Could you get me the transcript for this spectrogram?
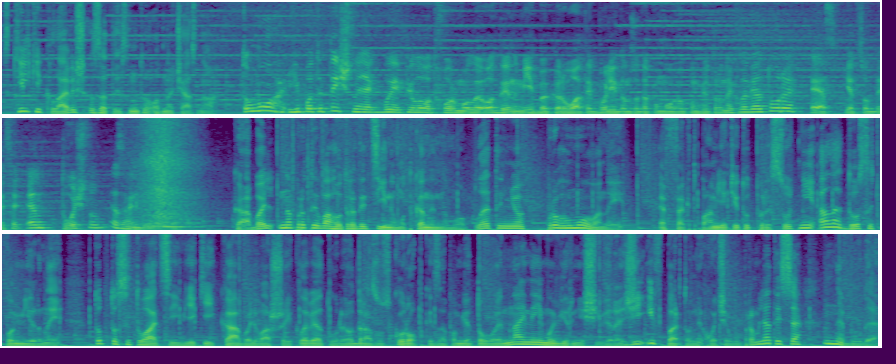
скільки клавіш затиснуто одночасно. Тому гіпотетично, якби пілот Формули 1 міг би керувати болідом за допомогою комп'ютерної клавіатури, S510N точно не зганьбилося. Кабель на противагу традиційному тканинному оплетенню прогумований. Ефект пам'яті тут присутній, але досить помірний. Тобто ситуації, в якій кабель вашої клавіатури одразу з коробки запам'ятовує найнеймовірніші віражі і вперто не хоче виправлятися, не буде.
